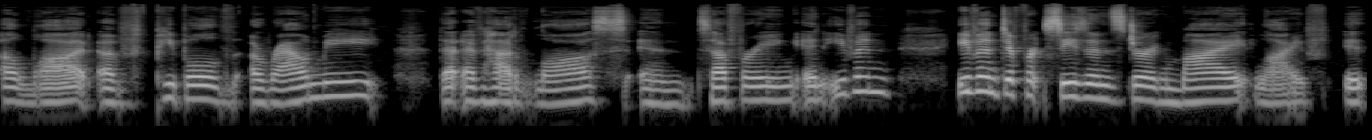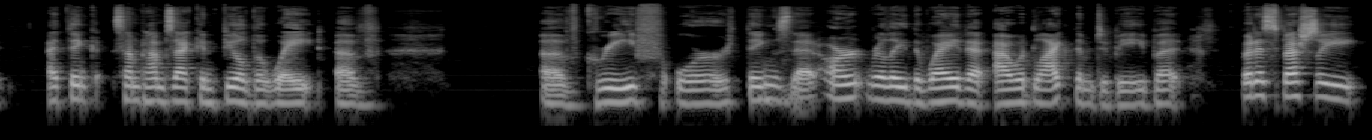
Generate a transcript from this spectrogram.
a lot of people around me that have had loss and suffering and even even different seasons during my life it i think sometimes i can feel the weight of of grief or things that aren't really the way that i would like them to be but but especially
